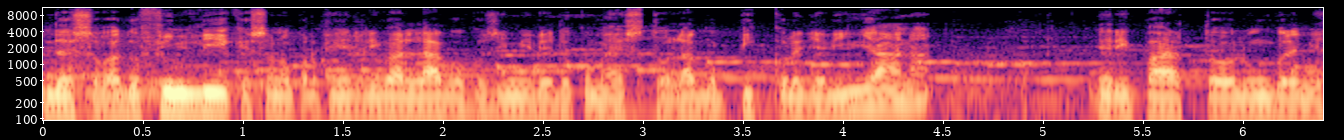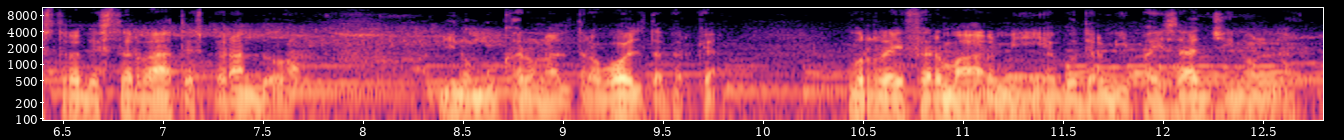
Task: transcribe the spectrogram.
Adesso vado fin lì che sono proprio in riva al lago così mi vedo com'è sto lago piccolo di Avigliana. E riparto lungo le mie strade sterrate sperando di non bucare un'altra volta perché vorrei fermarmi a godermi i paesaggi non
